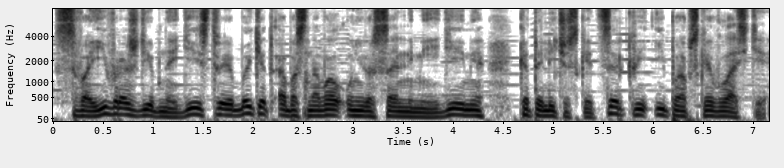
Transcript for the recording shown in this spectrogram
Свои враждебные действия Бекет обосновал универсальными идеями католической церкви и папской власти,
